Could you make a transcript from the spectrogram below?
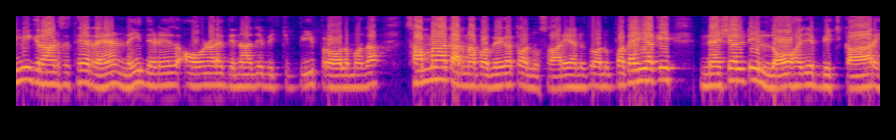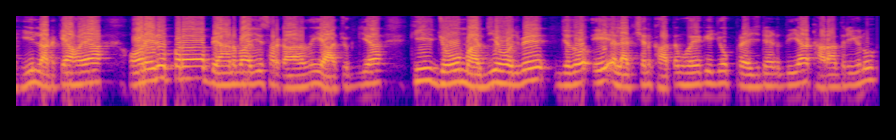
ਇਮੀਗ੍ਰੈਂਟਸ ਇੱਥੇ ਰਹਿਣ ਨਹੀਂ ਦੇਣੇ। ਆਉਣ ਵਾਲੇ ਦਿਨਾਂ ਦੇ ਵਿੱਚ ਵੀ ਪ੍ਰੋਬਲਮਾਂ ਦਾ ਸਾਹਮਣਾ ਕਰਨਾ ਪਵੇਗਾ ਤੁਹਾਨੂੰ ਸਾਰਿਆਂ ਨੂੰ। ਤੁਹਾਨੂੰ ਪਤਾ ਹੀ ਆ ਕਿ ਨੈਸ਼ਨਲਿਟੀ ਲਾਅ ਹਜੇ ਵਿਚਕਾਰ ਹੀ ਲਟਕਿਆ ਹੋਇਆ ਔਰ ਇਹਦੇ ਉੱਪਰ ਬਿਆਨਬਾਜ਼ੀ ਸਰਕਾਰਾਂ ਦੀ ਆ ਚੁੱਕੀ ਆ ਕਿ ਜੋ ਮਰਜ਼ੀ ਹੋ ਜਵੇ, ਜਦੋਂ ਇਹ ਇਲੈਕਸ਼ਨ ਖਤਮ ਹੋਏਗੀ, ਜੋ ਪ੍ਰੈਜ਼ੀਡੈਂਟ ਦੀ ਆ 18 ਤਰੀਕ ਨੂੰ,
